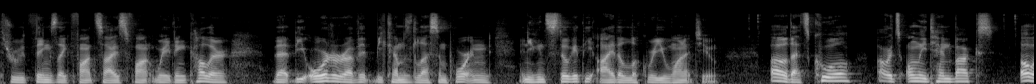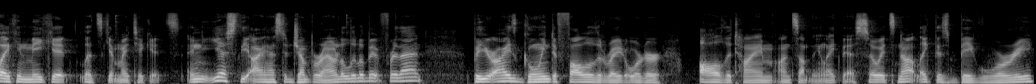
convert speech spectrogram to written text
through things like font size, font weight, and color that the order of it becomes less important and you can still get the eye to look where you want it to. Oh, that's cool. Oh, it's only 10 bucks. Oh, I can make it. Let's get my tickets. And yes, the eye has to jump around a little bit for that, but your eye is going to follow the right order all the time on something like this. So it's not like this big worry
